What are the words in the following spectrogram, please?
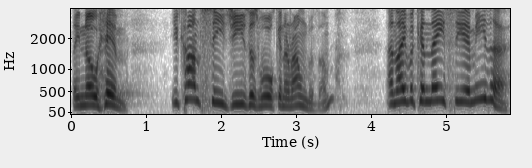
they know him. You can't see Jesus walking around with them, and neither can they see him either.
